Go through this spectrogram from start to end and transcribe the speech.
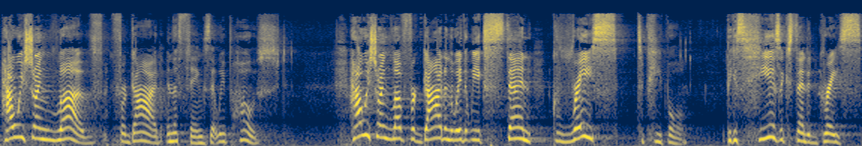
How are we showing love for God in the things that we post? How are we showing love for God in the way that we extend grace to people? Because He has extended grace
